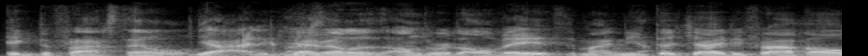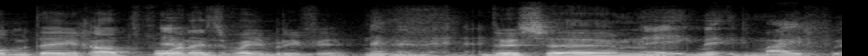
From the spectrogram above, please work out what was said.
ik de vraag stel. Ja, en ik Jij wel het antwoord al weet, maar niet Ja. dat jij die vraag al meteen gaat voorlezen van je briefje. Nee, nee, nee. nee. Dus, ehm, Nee, ik, nee, ik maai eh,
